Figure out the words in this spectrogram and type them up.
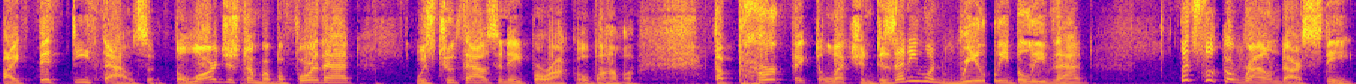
by 50,000. The largest number before that was 2008 Barack Obama. The perfect election. Does anyone really believe that? Let's look around our state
